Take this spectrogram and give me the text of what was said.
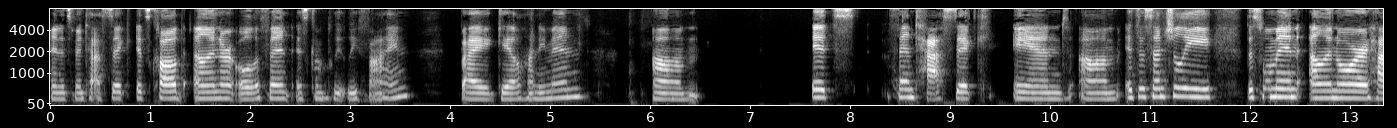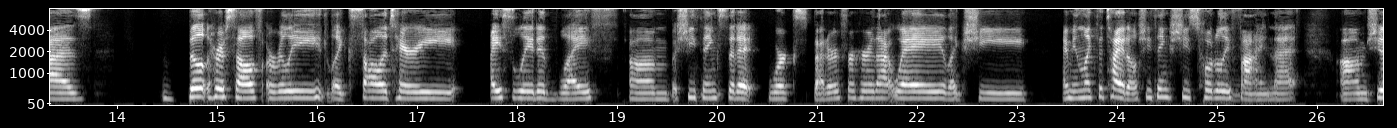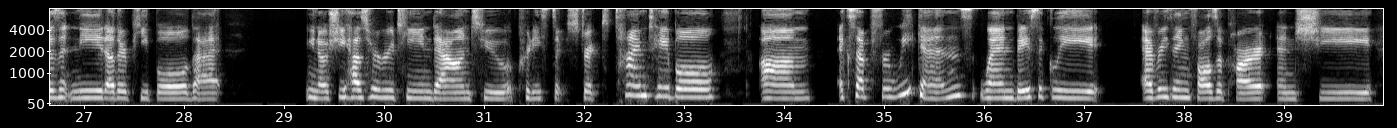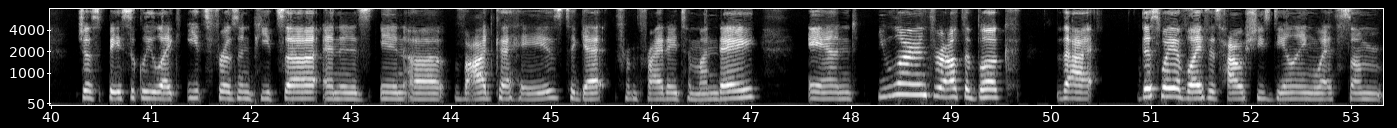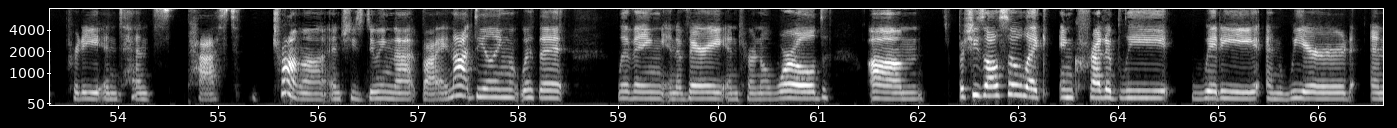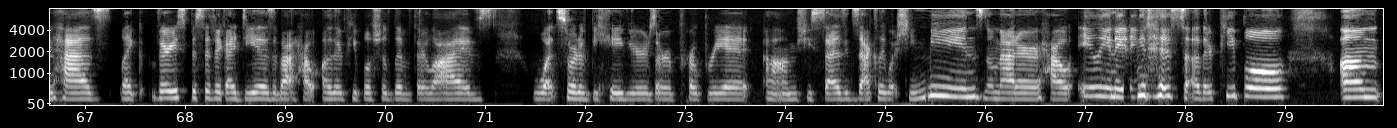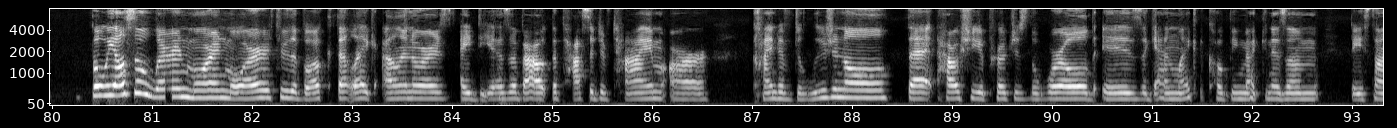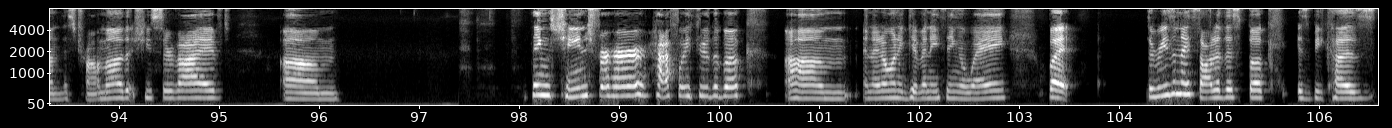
and it's fantastic. It's called Eleanor Oliphant is Completely Fine by Gail Honeyman. Um, it's fantastic and um, it's essentially this woman eleanor has built herself a really like solitary isolated life um, but she thinks that it works better for her that way like she i mean like the title she thinks she's totally fine that um, she doesn't need other people that you know she has her routine down to a pretty st- strict timetable um, except for weekends when basically everything falls apart and she just basically like eats frozen pizza and is in a vodka haze to get from Friday to Monday. And you learn throughout the book that this way of life is how she's dealing with some pretty intense past trauma. And she's doing that by not dealing with it, living in a very internal world. Um, but she's also like incredibly witty and weird and has like very specific ideas about how other people should live their lives what sort of behaviors are appropriate um, she says exactly what she means no matter how alienating it is to other people um, but we also learn more and more through the book that like eleanor's ideas about the passage of time are kind of delusional that how she approaches the world is again like a coping mechanism based on this trauma that she survived. Um, things change for her halfway through the book, um, and I don't want to give anything away. But the reason I thought of this book is because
